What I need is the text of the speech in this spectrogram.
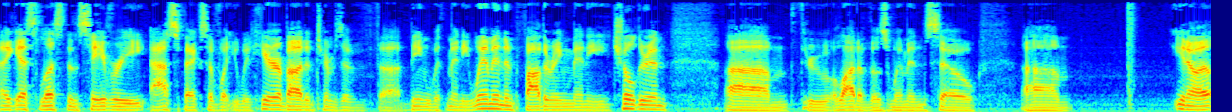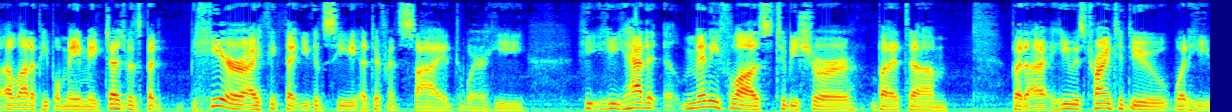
I guess less than savory aspects of what you would hear about in terms of uh, being with many women and fathering many children um, through a lot of those women. So, um, you know, a, a, lot of people may make judgments, but here I think that you can see a different side where he he he had many flaws to be sure, but um, but uh, he was trying to do what he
